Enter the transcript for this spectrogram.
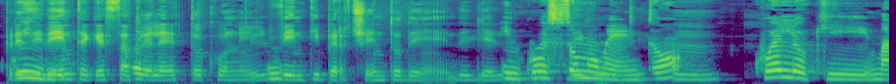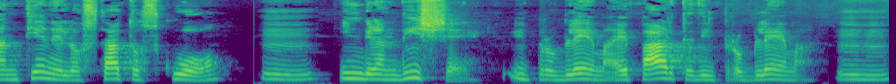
presidente Quindi, che è stato eletto con il 20% de, degli eletti. In questo momento mm quello che mantiene lo status quo mm. ingrandisce il problema, è parte del problema. Mm-hmm.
